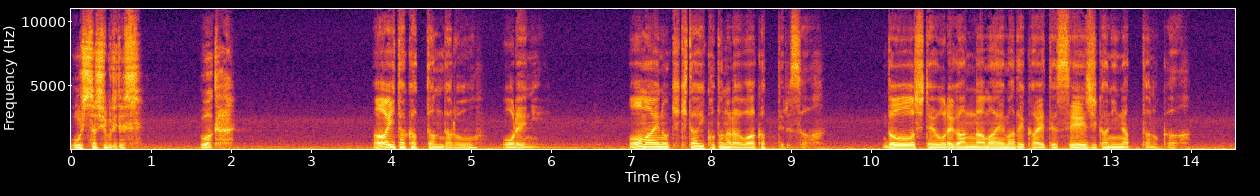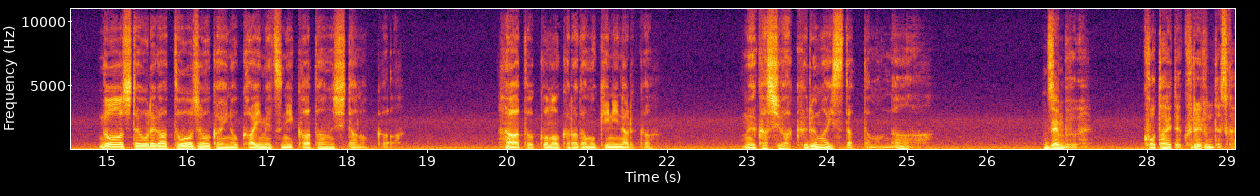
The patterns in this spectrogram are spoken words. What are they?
お久しぶりです若会いたかったんだろう俺に。お前の聞きたいことなら分かってるさどうして俺が名前まで変えて政治家になったのか。どうして俺が登場界の壊滅に加担したのか。あとこの体も気になるか。昔は車椅子だったもんな。全部答えてくれるんですか？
